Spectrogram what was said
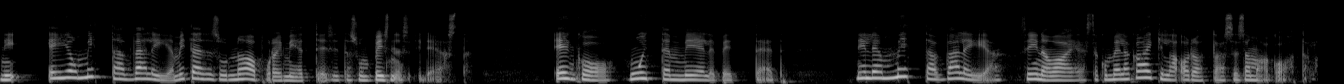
niin ei ole mitään väliä, mitä se sun naapuri miettii siitä sun bisnesideasta. Ego, muiden mielipiteet, niillä ei ole mitään väliä siinä vaiheessa, kun meillä kaikilla odottaa se sama kohtalo.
